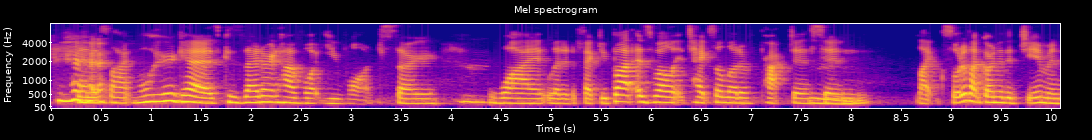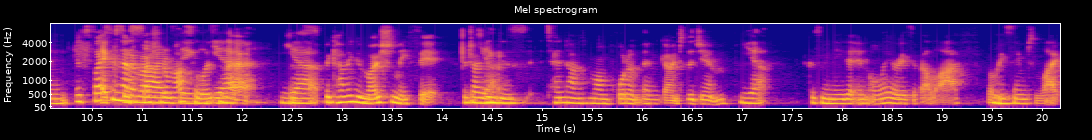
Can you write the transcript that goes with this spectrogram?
then it's like, well, who cares? Because they don't have what you want. So Mm. why let it affect you? But as well, it takes a lot of practice Mm. and like sort of like going to the gym and it's flexing that emotional muscle, isn't yeah. it? Yeah. It's becoming emotionally fit, which I Yeah. think is 10 times more important than going to the gym Yeah. because we need it in all areas of our life. But we Mm. seem to like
